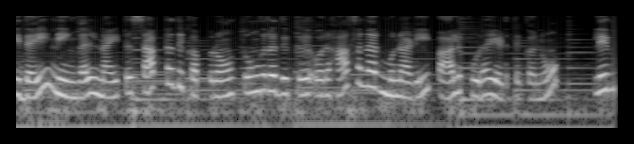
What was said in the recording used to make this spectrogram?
இதை நீங்கள் நைட்டு சாப்பிட்டதுக்கு அப்புறம் தூங்குறதுக்கு ஒரு ஹாஃப் அன் ஹவர் முன்னாடி பால் கூட எடுத்துக்கணும். லிவ்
